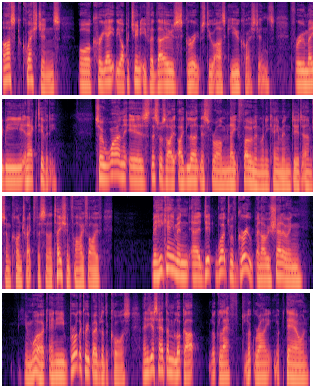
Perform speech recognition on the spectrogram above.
ask questions or create the opportunity for those groups to ask you questions through maybe an activity. So one is this was I, I learned this from Nate Folan when he came and did um, some contract facilitation for High Five. But he came and uh, did worked with group, and I was shadowing him work, and he brought the group over to the course, and he just had them look up, look left, look right, look down,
